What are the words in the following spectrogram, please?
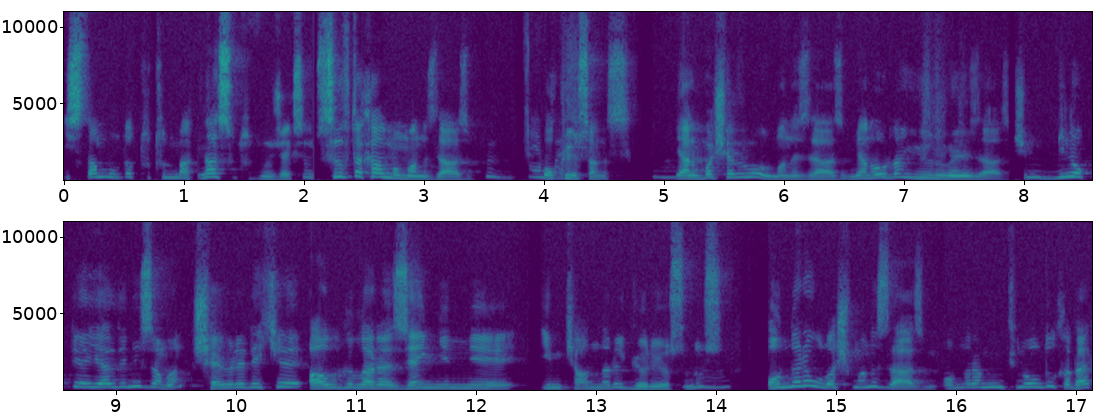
İstanbul'da tutunmak. Nasıl tutunacaksınız? Sınıfta kalmamanız lazım. Hı, en baş- okuyorsanız. Yani başarılı olmanız lazım. Yani oradan yürümeniz lazım. Şimdi bir noktaya geldiğiniz zaman çevredeki algıları, zenginliği, imkanları görüyorsunuz. Hı hı. Onlara ulaşmanız lazım. Onlara mümkün olduğu kadar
